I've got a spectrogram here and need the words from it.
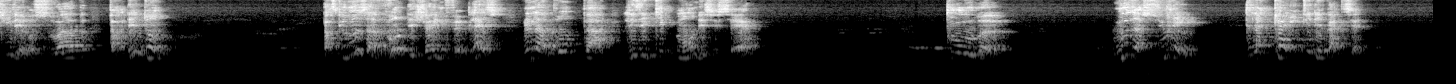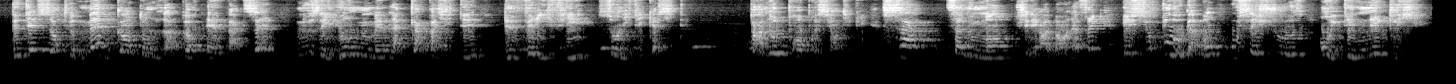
qui les reçoivent par des dons. Parce que nous avons déjà une faiblesse. Nous n'avons pas les équipements nécessaires pour euh, nous assurer la qualité des vaccins. De telle sorte que même quand on nous apporte un vaccin, nous ayons nous-mêmes la capacité de vérifier son efficacité par nos propres scientifiques. Ça, ça nous manque généralement en Afrique et surtout au Gabon où ces choses ont été négligées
